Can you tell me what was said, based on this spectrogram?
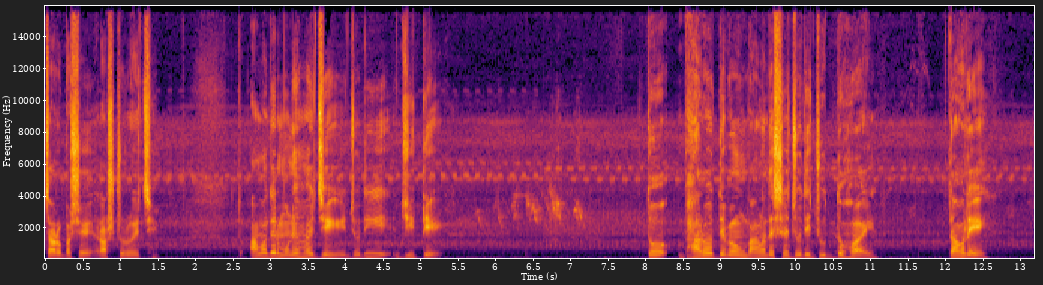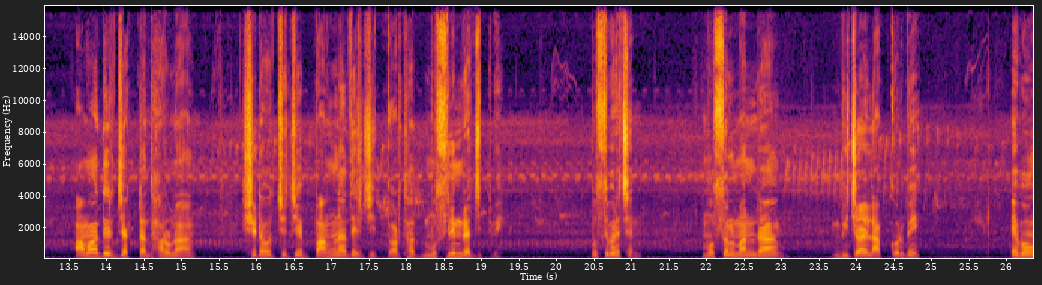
চারপাশে রাষ্ট্র রয়েছে। তো আমাদের মনে হয় যে, যদি জিতে, তো ভারত এবং বাংলাদেশের যদি যুদ্ধ হয়, তাহলে আমাদের যে একটা ধারণা, সেটা হচ্ছে যে বাংলাদেশ জিতবে, অর্থাৎ মুসলিমরা জিতবে। বুঝতে পেরেছেন? মুসলমানরা বিজয় লাভ করবে এবং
